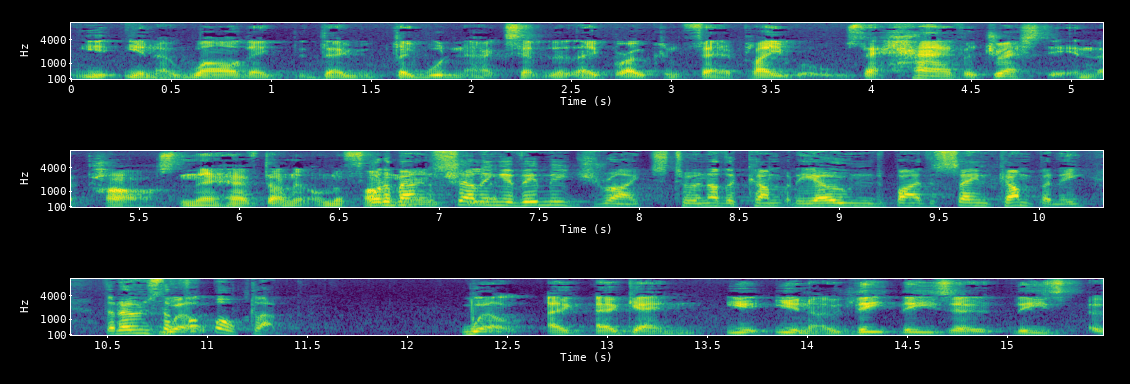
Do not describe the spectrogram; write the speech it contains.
you, you know, while they, they they wouldn't accept that they've broken fair play rules, they have addressed it in the past, and they have done it on the financial. What about the selling of image rights to another company owned by the same company that owns the Well- football club? Well, a, again, you, you know, the, these are these uh,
